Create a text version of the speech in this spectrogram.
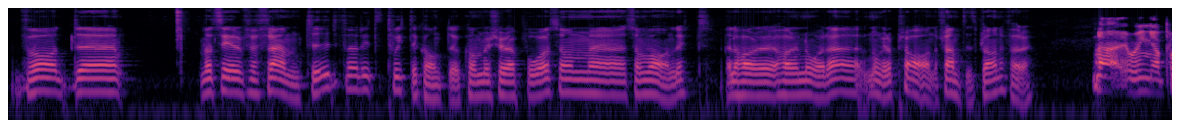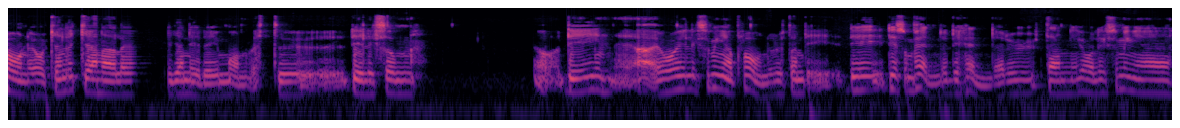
Vad, eh, vad ser du för framtid för ditt Twitterkonto? Kommer du köra på som, eh, som vanligt? Eller har, har du några, några plan, framtidsplaner för det? Nej, jag har inga planer. Jag kan lika gärna lägga ner det imorgon vet du. Det är liksom... Ja, det är ja, jag har liksom inga planer utan det, det, det som händer, det händer. Utan jag har liksom inga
